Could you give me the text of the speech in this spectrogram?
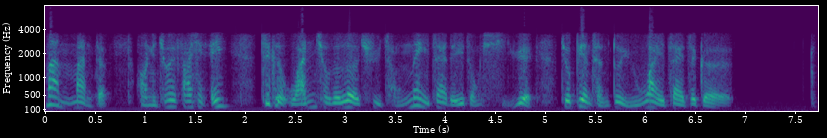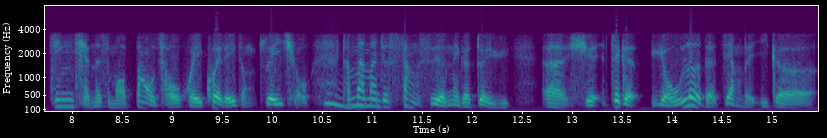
慢慢的，好，你就会发现，哎，这个玩球的乐趣从内在的一种喜悦，就变成对于外在这个金钱的什么报酬回馈的一种追求，他慢慢就丧失了那个对于呃学这个游乐的这样的一个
